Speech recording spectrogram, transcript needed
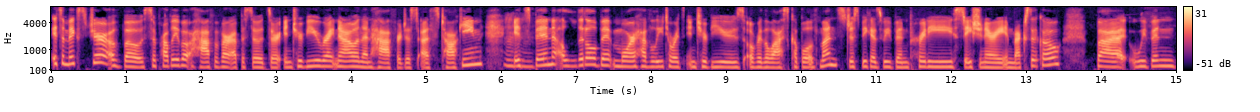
it's a mixture of both. So probably about half of our episodes are interview right now, and then half are just us talking. Mm-hmm. It's been a little bit more heavily towards interviews over the last couple of months, just because we've been pretty stationary in Mexico. But we've been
